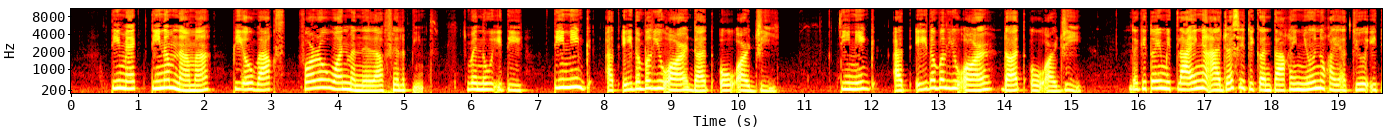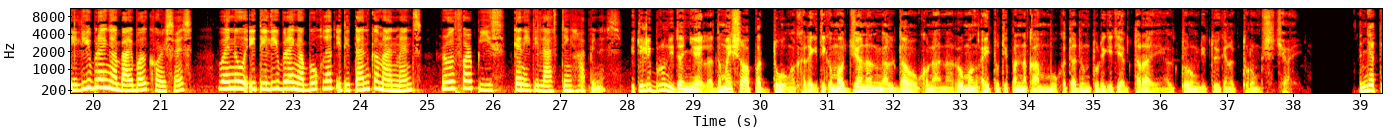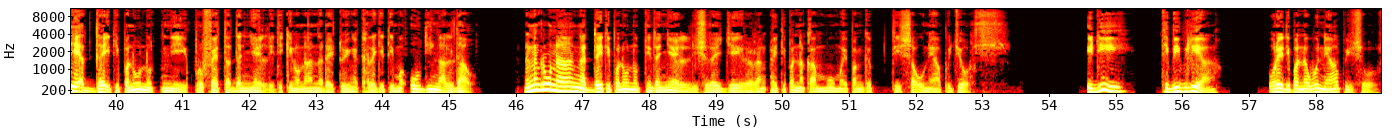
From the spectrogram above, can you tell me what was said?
Timek Tinam Nama, P.O. Box 401 Manila, Philippines. When iti tinig at awr.org. Tinig at awr.org. Dagitoy mitlaing nga address iti kontakin nyo no kayat yu iti libre nga Bible Courses when iti libre nga buklat iti Ten Commandments, Rule for Peace, can iti lasting happiness. Iti libro ni Daniel, damay sa apadto nga kadagiti kamaudyanan nga aldaw kunana, rumang ay tutipan na kaamu katadong tulig iti agtaray, agturong dito'y ka nagturong sa tiyay. Anya ti adda iti panunot ni Profeta Daniel iti kinunana da ito'y nga kadagiti maudi nga aldaw. Nang nangruna nga adda iti panunot ni Daniel, isuday di irarang ay ti panakamu may panggap ti sao ni Apo Diyos. Idi, ti Biblia, Ure di panawin ni Apo Isos,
